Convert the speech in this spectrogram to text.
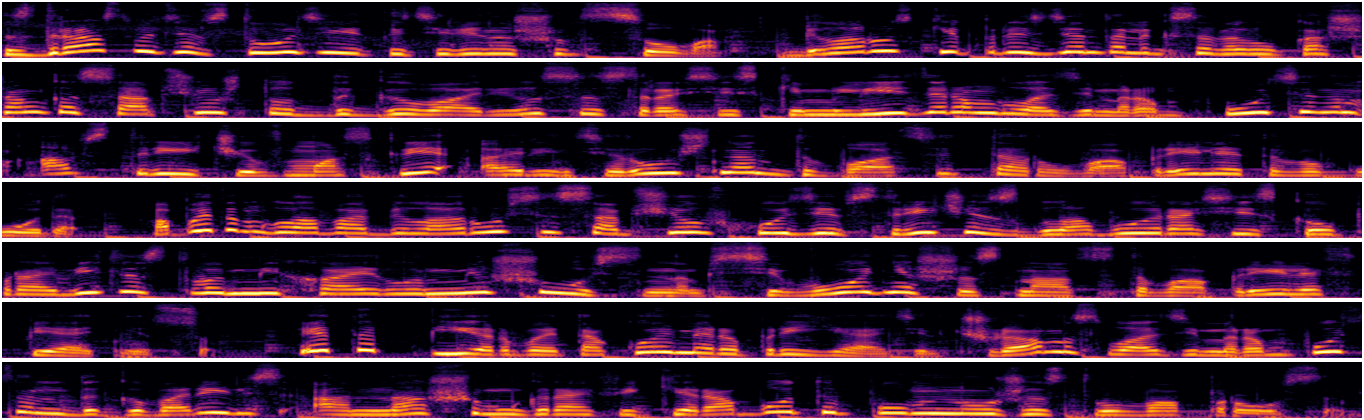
Здравствуйте, в студии Екатерина Шевцова. Белорусский президент Александр Лукашенко сообщил, что договорился с российским лидером Владимиром Путиным о встрече в Москве ориентировочно 22 апреля этого года. Об этом глава Беларуси сообщил в ходе встречи с главой российского правительства Михаилом Мишустиным сегодня, 16 апреля, в пятницу. Это первое такое мероприятие. Вчера мы с Владимиром Путиным договорились о нашем графике работы по множеству вопросов.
